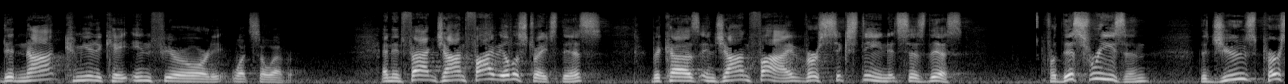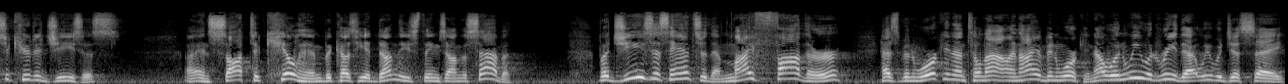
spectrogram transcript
did not communicate inferiority whatsoever. And in fact, John 5 illustrates this because in John 5, verse 16, it says this For this reason, the Jews persecuted Jesus uh, and sought to kill him because he had done these things on the Sabbath. But Jesus answered them, My Father has been working until now, and I have been working. Now, when we would read that, we would just say,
